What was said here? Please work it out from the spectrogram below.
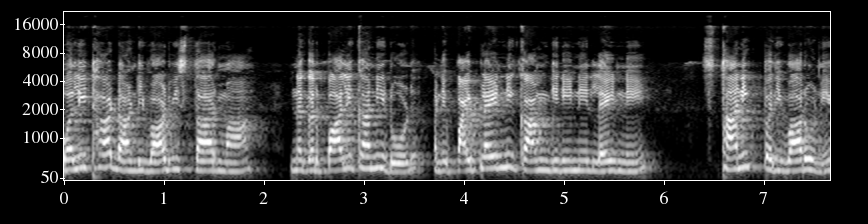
બલીઠા દાંડીવાડ વિસ્તારમાં નગરપાલિકાની રોડ અને પાઇપલાઇનની કામગીરીને લઈને સ્થાનિક પરિવારોને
